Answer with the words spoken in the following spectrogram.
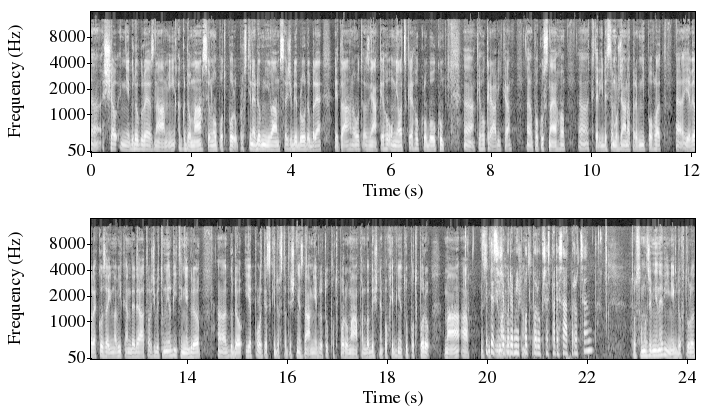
Eh, šel někdo, kdo je známý a kdo má silnou podporu. Prostě nedomnívám se, že by bylo dobré vytáhnout z nějakého uměleckého klobouku eh, nějakého králíka eh, pokusného, který by se možná na první pohled jevil jako zajímavý kandidát, ale že by to měl být někdo, kdo je politicky dostatečně známý, kdo tu podporu má. Pan Babiš nepochybně tu podporu má. A myslím, Myslíte si, že bude mít šanci. podporu přes 50 to samozřejmě neví nikdo v tuhle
